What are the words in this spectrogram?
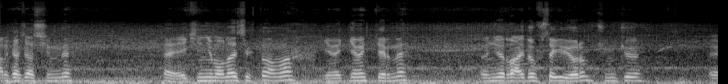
Arkadaşlar şimdi e, ikinci molaya çıktım ama yemek yemek yerine önce ride office'e gidiyorum çünkü e,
